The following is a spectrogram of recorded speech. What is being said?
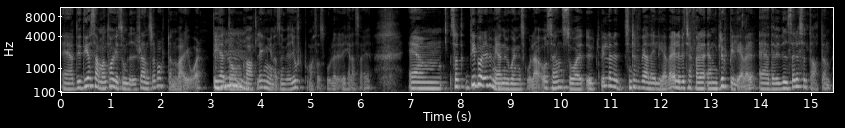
Eh, det är det sammantaget som blir Friends-rapporten varje år. Det är Mhm. de kartläggningarna som vi har gjort på massa skolor i hela Sverige. Um, så att det börjar vi med när vi går in i skola och sen så utbildar vi, sen träffar vi alla elever, eller vi träffar en grupp elever eh, där vi visar resultaten.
